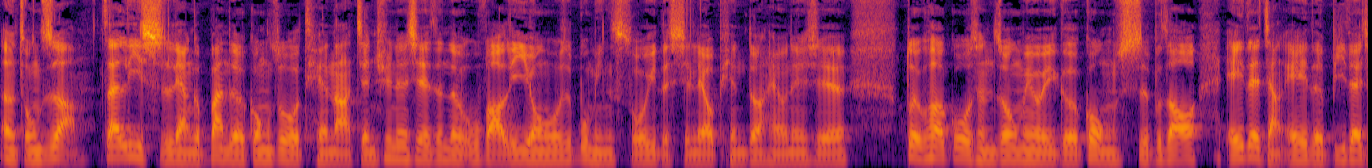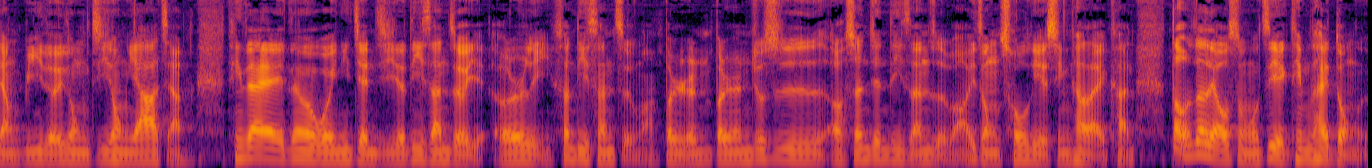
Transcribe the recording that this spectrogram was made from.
嗯，总之啊，在历时两个半的工作天啊，减去那些真的无法利用或是不明所以的闲聊片段，还有那些对话过程中没有一个共识，不知道 A 在讲 A 的，B 在讲 B 的一种鸡同鸭讲，听在那个维尼剪辑的第三者耳里，算第三者嘛？本人本人就是呃身兼第三者吧，一种抽离的心态来看，到底在聊什么，我自己也听不太懂了。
